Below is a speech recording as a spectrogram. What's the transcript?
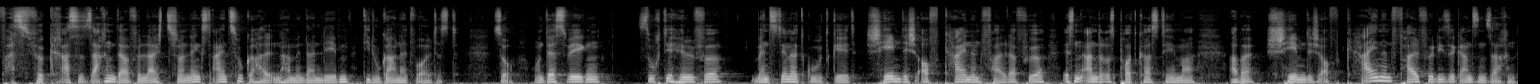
was für krasse Sachen da vielleicht schon längst Einzug gehalten haben in dein Leben, die du gar nicht wolltest. So, und deswegen such dir Hilfe, wenn es dir nicht gut geht. Schäm dich auf keinen Fall dafür. Ist ein anderes Podcast-Thema, aber schäm dich auf keinen Fall für diese ganzen Sachen.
